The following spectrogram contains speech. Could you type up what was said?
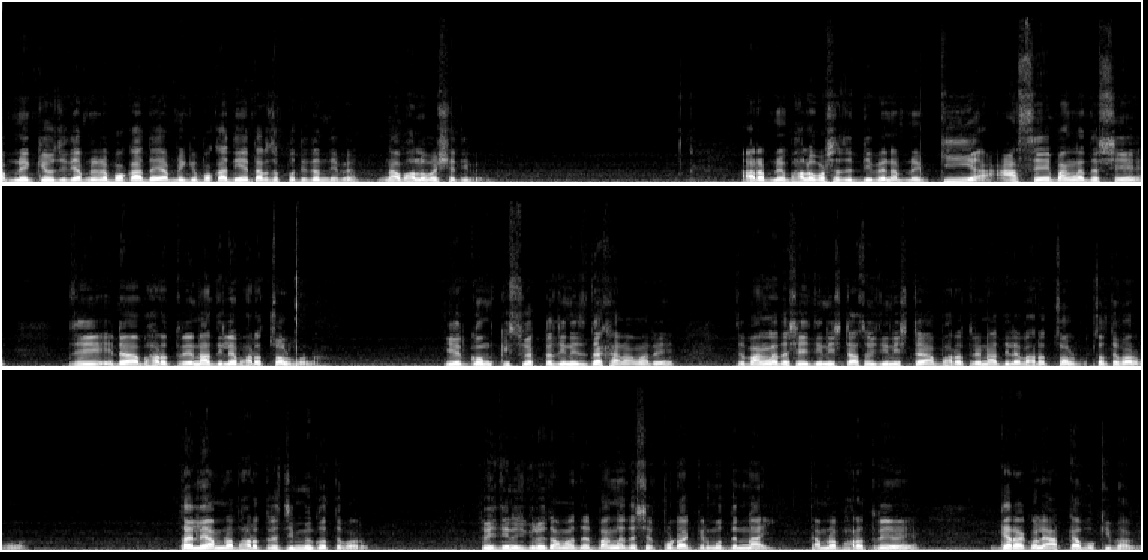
আপনি কেউ যদি আপনারা বকা দেয়, আপনি কি বকা দিয়ে তার যে প্রতিদান দিবেন? না ভালোবাসে দিবেন? আর আপনি ভালোবাসা যদি দিবেন, আপনি কি আছে বাংলাদেশে যে এটা ভারতে না দিলে ভারত চলবো না? এরকম কিছু একটা জিনিস দেখান আমারে, যে বাংলাদেশে এই জিনিসটা আছে, ওই জিনিসটা ভারতে না দিলে ভারত চল চলতে পারব না। তাইলে আমরা ভারতের জিম্মি করতে পারব। তো এই জিনিসগুলো তো আমাদের বাংলাদেশের প্রোডাক্টের মধ্যে নাই। আমরা ভারতে গেরাকলে আটকাবো কীভাবে?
